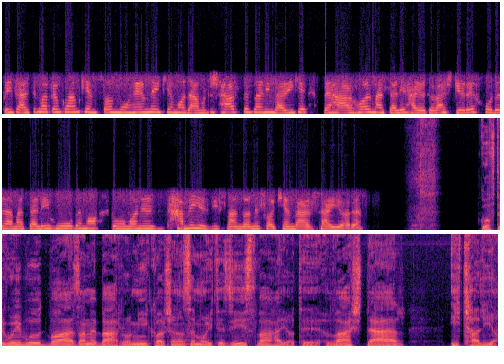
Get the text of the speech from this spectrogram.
به این ترتیب من فکر کنم که امسال مهمه که ما در موردش حرف بزنیم برای اینکه به هر حال مسئله حیات وحش گره خورده در مسئله حقوق ما به عنوان همه زیستمندان ساکن بر سیاره گفتگویی بود با اعظم بهرامی کارشناس محیط زیست و حیات وحش در ایتالیا.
